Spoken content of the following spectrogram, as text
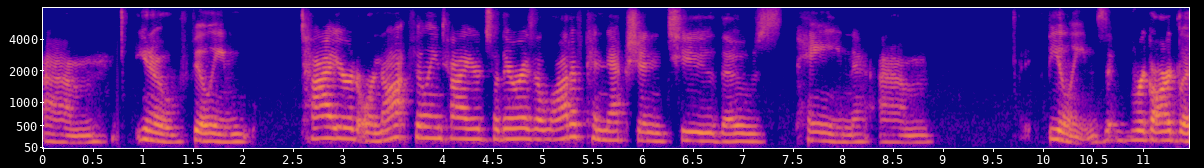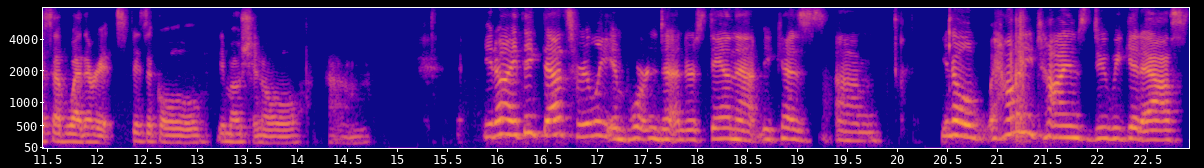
um, you know, feeling tired or not feeling tired. So there is a lot of connection to those pain um, feelings, regardless of whether it's physical, emotional. Um, you know, I think that's really important to understand that because, um, you know, how many times do we get asked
